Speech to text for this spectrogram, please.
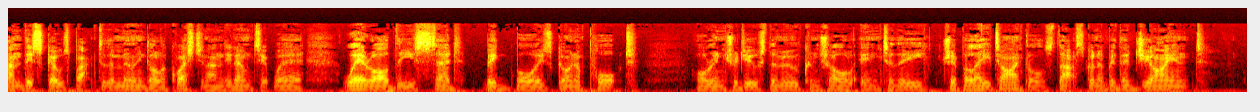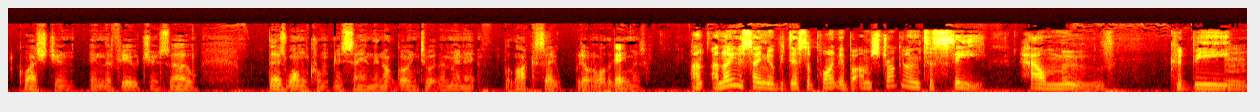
and this goes back to the million dollar question, Andy, don't it? Where, where are these said big boys going to put or introduce the move control into the AAA titles? That's going to be the giant question in the future. So there's one company saying they're not going to at the minute, but like I say, we don't know what the game is. I, I know you're saying you'll be disappointed, but I'm struggling to see how Move could be Hmm.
